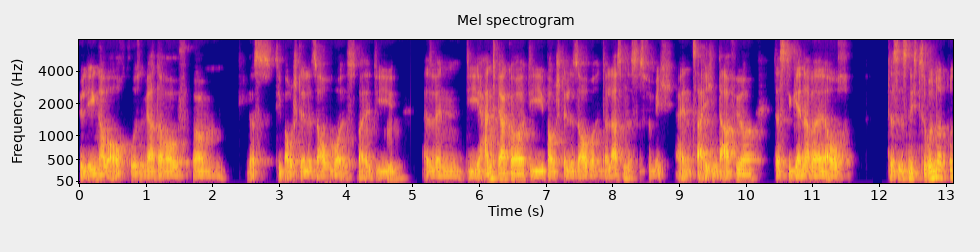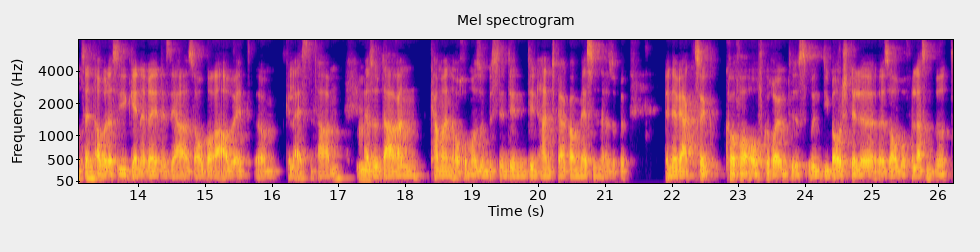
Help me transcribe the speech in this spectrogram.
Wir legen aber auch großen Wert darauf, ähm, dass die Baustelle sauber ist, weil die, mhm. also wenn die Handwerker die Baustelle sauber hinterlassen, ist es für mich ein Zeichen dafür, dass die generell auch, das ist nicht zu 100 Prozent, aber dass sie generell eine sehr saubere Arbeit ähm, geleistet haben. Mhm. Also daran kann man auch immer so ein bisschen den, den Handwerker messen. Also wenn der Werkzeugkoffer aufgeräumt ist und die Baustelle äh, sauber verlassen wird,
